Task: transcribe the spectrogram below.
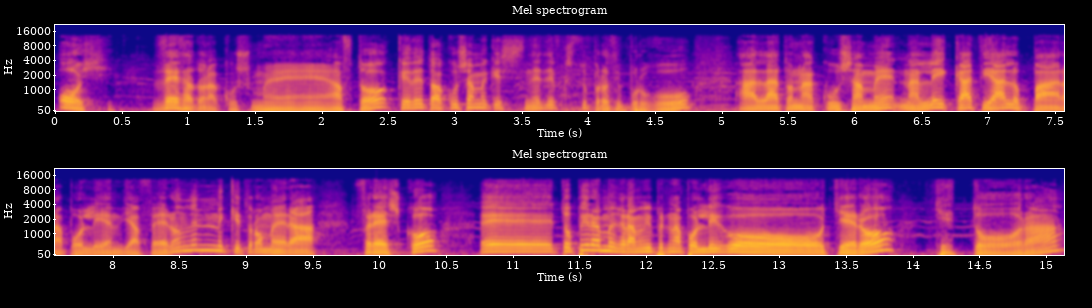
Όχι. Δεν θα τον ακούσουμε αυτό και δεν το ακούσαμε και στη συνέντευξη του Πρωθυπουργού, αλλά τον ακούσαμε να λέει κάτι άλλο πάρα πολύ ενδιαφέρον. Δεν είναι και τρομερά φρέσκο. Ε, το πήραμε γραμμή πριν από λίγο καιρό και τώρα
